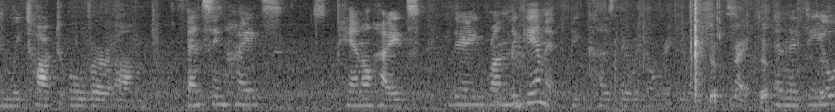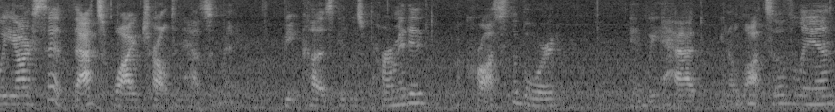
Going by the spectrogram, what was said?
and we talked over, um, fencing heights, panel heights. They run the gamut because there were no regulations. Right. Yep. And the DOER said that's why Charlton has so many, because it was permitted across the board and we had, you know, lots of land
